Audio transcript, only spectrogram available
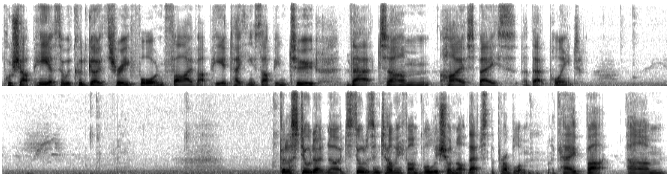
push up here. So we could go three, four, and five up here, taking us up into that um, higher space at that point. But I still don't know. It still doesn't tell me if I'm bullish or not. That's the problem. Okay, but um,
